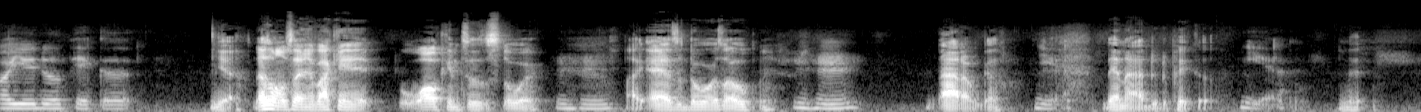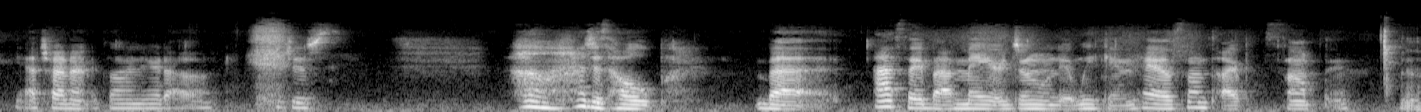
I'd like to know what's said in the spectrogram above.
Or you do a pickup. Yeah, that's what I'm saying. If I can't walk into the store Mhm. like as the doors open, Mhm. I don't go. Yeah. Then I do the pickup. Yeah. Yeah. Yeah. I try not to go in there at all. Just. I just hope by I say by May or June that we can have some type of something. Yeah.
